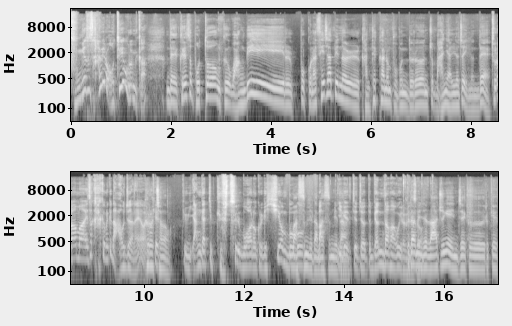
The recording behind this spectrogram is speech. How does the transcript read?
궁에서 사위를 어떻게 고릅니까? 네, 그래서 보통 그 왕비를 뽑거나 세자빈을 간택하는 부분들은 좀 많이 알려져 있는데 드라마에서 가끔 이렇게 나오잖아요. 그렇죠. 이렇게 그 양갓집 교수를 모아놓고 그렇게 시험 보고 맞습니다, 막 맞습니다. 이게 저, 저 면담하고 이러면서 그다음에 이제 나중에 이제 그 이렇게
